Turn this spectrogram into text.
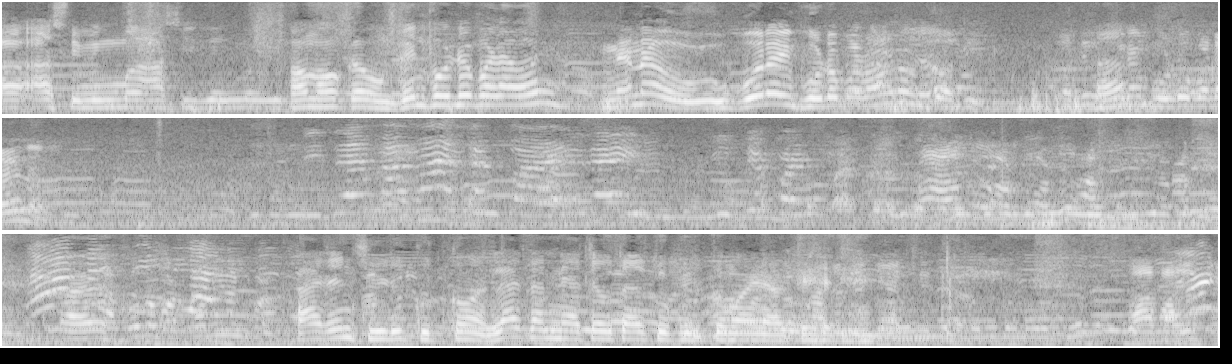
આ સ્વિમિંગમાં આ સિઝનમાં ફોટો પડાવે? ના ના ઊભો રહી ફોટો પડાવો ને ત્યાંથી. ત્યાંથી ઊભો રહીને ફોટો પડાય ને વિજય મામા તને પાડી નહીં નીચે પડશે આ છે ને સીડી કૂદકો માર લા તમને આ ઉતાર તું કૂદકો મારી આવતી હતી આ પાછું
